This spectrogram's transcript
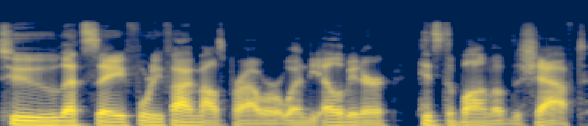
to, let's say, 45 miles per hour when the elevator hits the bottom of the shaft.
